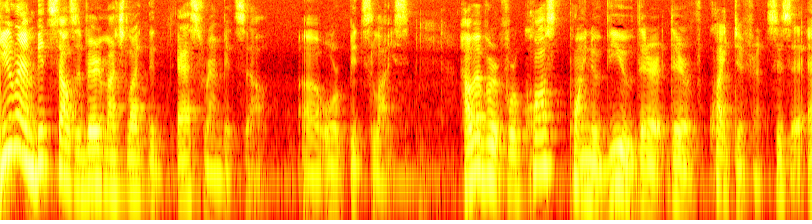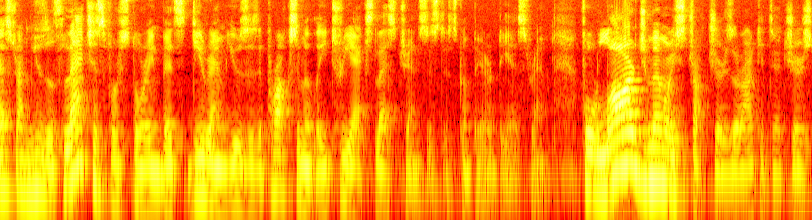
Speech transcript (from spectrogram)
DRAM bit cells are very much like the SRAM bit cell uh, or bit slice. However, for cost point of view, they're, they're quite different. Since SRAM uses latches for storing bits, DRAM uses approximately 3x less transistors compared to SRAM. For large memory structures or architectures,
